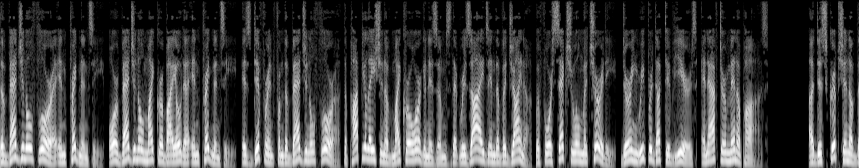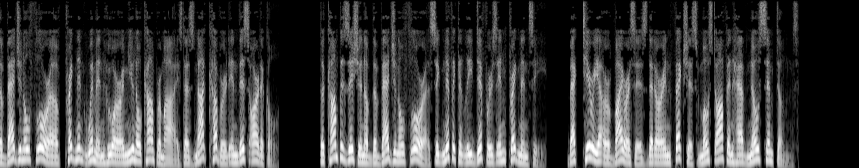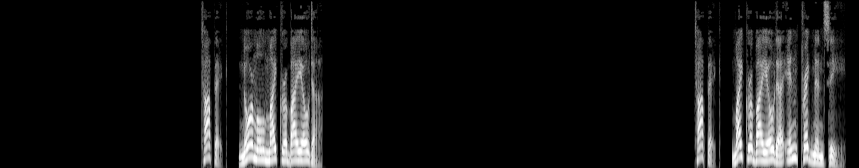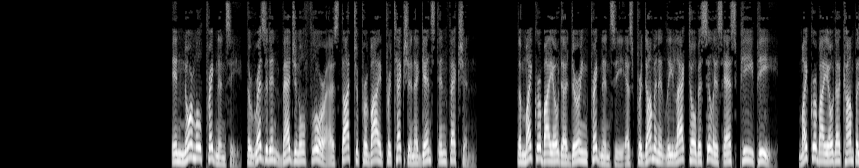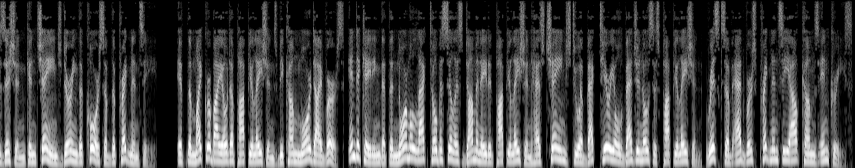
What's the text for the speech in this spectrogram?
The vaginal flora in pregnancy, or vaginal microbiota in pregnancy, is different from the vaginal flora the population of microorganisms that resides in the vagina before sexual maturity, during reproductive years, and after menopause. A description of the vaginal flora of pregnant women who are immunocompromised is not covered in this article. The composition of the vaginal flora significantly differs in pregnancy. Bacteria or viruses that are infectious most often have no symptoms. Topic: Normal microbiota. Topic: Microbiota in pregnancy. In normal pregnancy, the resident vaginal flora is thought to provide protection against infection. The microbiota during pregnancy is predominantly Lactobacillus spp. Microbiota composition can change during the course of the pregnancy. If the microbiota populations become more diverse, indicating that the normal lactobacillus-dominated population has changed to a bacterial vaginosis population, risks of adverse pregnancy outcomes increase.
